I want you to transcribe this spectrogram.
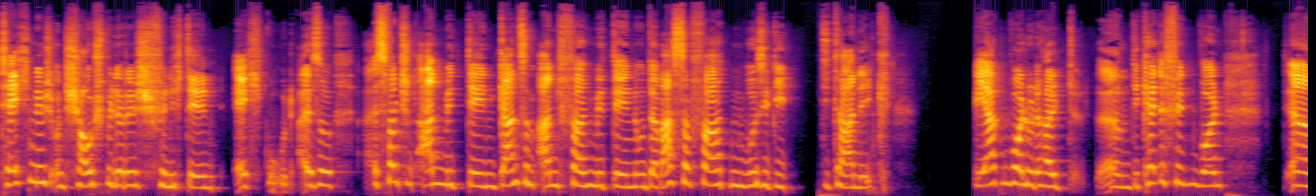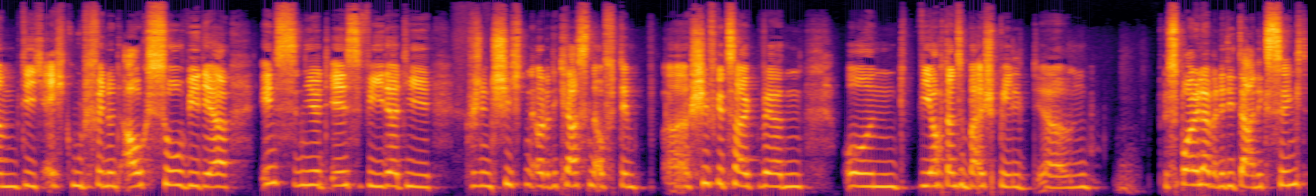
technisch und schauspielerisch finde ich den echt gut. Also, es fängt schon an mit den ganz am Anfang mit den Unterwasserfahrten, wo sie die Titanic bergen wollen oder halt ähm, die Kette finden wollen, ähm, die ich echt gut finde und auch so, wie der inszeniert ist, wie da die verschiedenen Schichten oder die Klassen auf dem äh, Schiff gezeigt werden und wie auch dann zum Beispiel ähm, Spoiler, wenn die Titanic sinkt,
